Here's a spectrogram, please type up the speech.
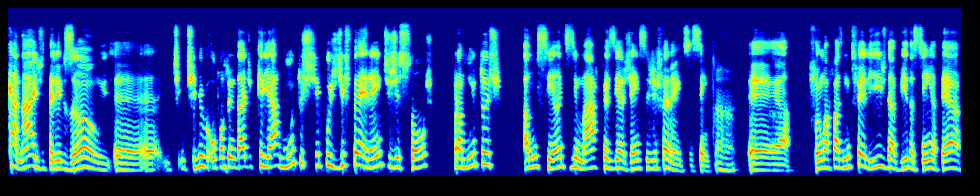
canais de televisão. É, é tive a oportunidade de criar muitos tipos diferentes de sons para muitos anunciantes e marcas e agências diferentes. Assim. Uhum. É, foi uma fase muito feliz da vida, assim, até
